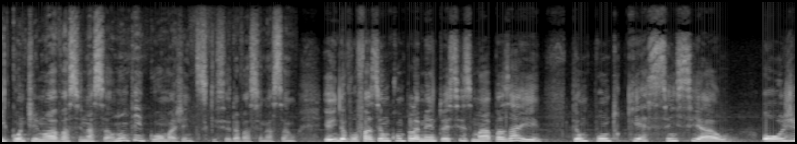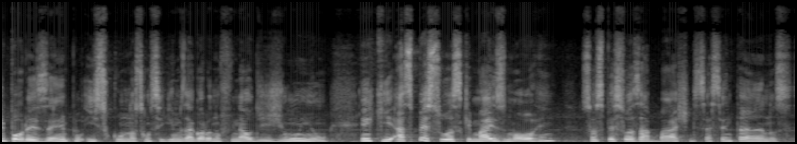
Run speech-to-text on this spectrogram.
e continuar a vacinação. Não tem como a gente esquecer da vacinação. Eu ainda vou fazer um complemento a esses mapas aí. Tem um ponto que é essencial. Hoje, por exemplo, isso nós conseguimos agora no final de junho, em que as pessoas que mais morrem são as pessoas abaixo de 60 anos.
